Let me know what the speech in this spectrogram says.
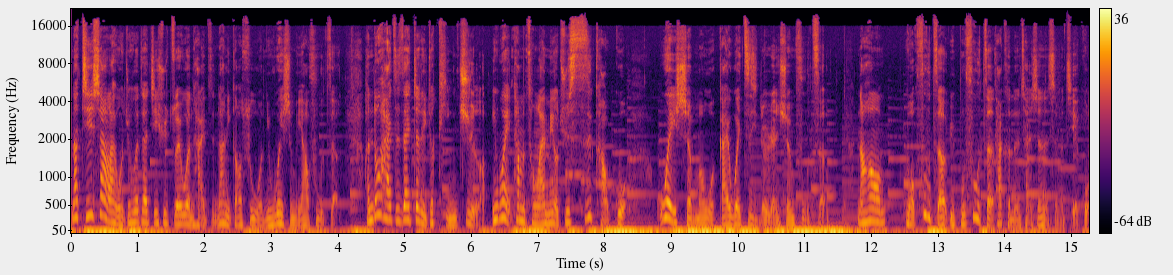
那接下来我就会再继续追问孩子，那你告诉我，你为什么要负责？很多孩子在这里就停滞了，因为他们从来没有去思考过，为什么我该为自己的人生负责，然后。我负责与不负责，它可能产生了什么结果？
